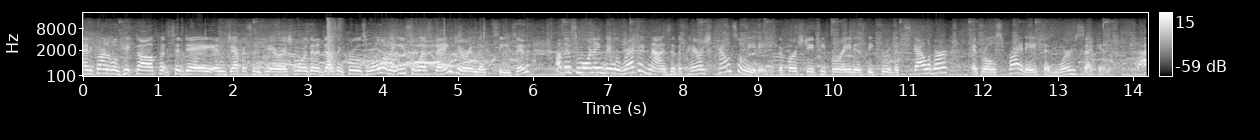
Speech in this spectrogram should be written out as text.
And Carnival kicked off today in Jefferson Parish. More than a dozen krewes roll on the East and West Bank during the season. This morning, they were recognized at the Parish Council meeting. The first JP parade is the krewe of Excalibur. It rolls Friday, February 2nd.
